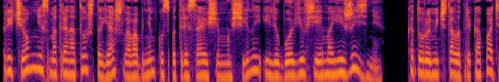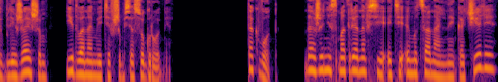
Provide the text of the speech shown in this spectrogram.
Причем, несмотря на то, что я шла в обнимку с потрясающим мужчиной и любовью всей моей жизни, которую мечтала прикопать в ближайшем, едва наметившемся сугробе. Так вот, даже несмотря на все эти эмоциональные качели,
